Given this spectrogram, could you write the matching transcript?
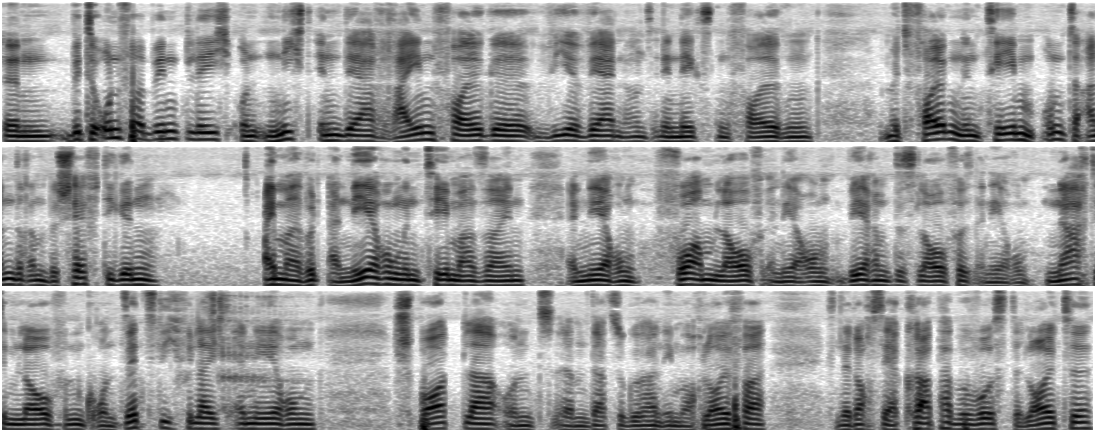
Ähm, bitte unverbindlich und nicht in der Reihenfolge. Wir werden uns in den nächsten Folgen mit folgenden Themen unter anderem beschäftigen. Einmal wird Ernährung ein Thema sein, Ernährung vorm Lauf, Ernährung während des Laufes, Ernährung nach dem Laufen, grundsätzlich vielleicht Ernährung. Sportler und ähm, dazu gehören eben auch Läufer, sind ja doch sehr körperbewusste Leute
